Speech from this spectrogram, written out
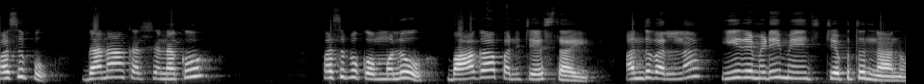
పసుపు ధనాకర్షణకు పసుపు కొమ్ములు బాగా పనిచేస్తాయి. అందువలన ఈ రెమెడీ మేము చెబుతున్నాను.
